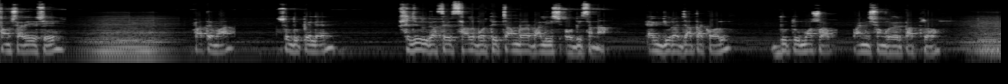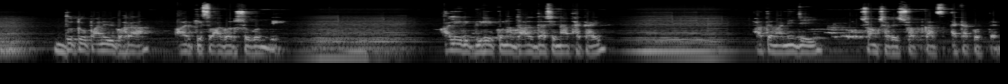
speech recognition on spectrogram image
সংসারে এসে ফাতেমা শুধু পেলেন খেজুর গাছের ছাল ভর্তি চামড়ার বালিশ ও বিছানা। এক জোড়া জাতাকল, দুটো মশক পানি সংগ্রহের পাত্র, দুটো পানির ঘোড়া আর কিছু আগর সুগন্ধি। আলীর গৃহে কোনো দাস দাসী না থাকায় ফাতেমা নিজেই সংসারের সব কাজ একা করতেন।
